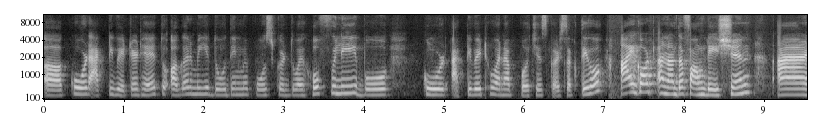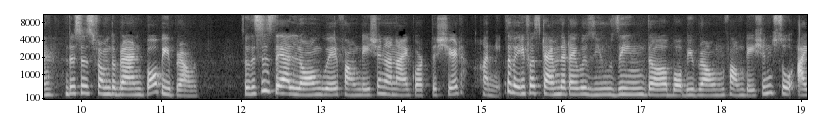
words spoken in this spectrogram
code activated है तो अगर मैं ये दो दिन में पोस्ट कर दूँ आई होपफुली वो कोड एक्टिवेट हुआ ना, आप परचेज कर सकते हो। I got another foundation and this is from the brand Bobbi Brown so this is the long wear foundation and I got the shade honey the very first time that I was using the Bobbi Brown foundation so I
